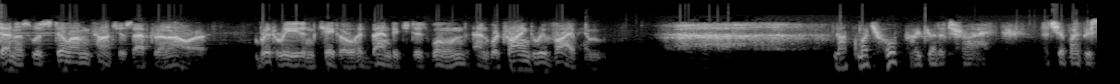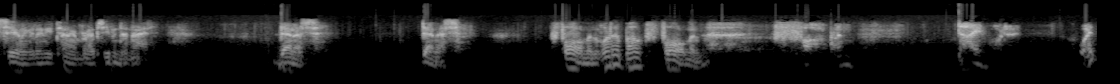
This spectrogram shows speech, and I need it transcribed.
Dennis was still unconscious after an hour. Britt Reed and Cato had bandaged his wound and were trying to revive him. Not much hope. We've got to try. That ship might be sailing at any time, perhaps even tonight. Dennis. Dennis. Foreman. What about Fallman? Fallen. Tidewater. Wet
